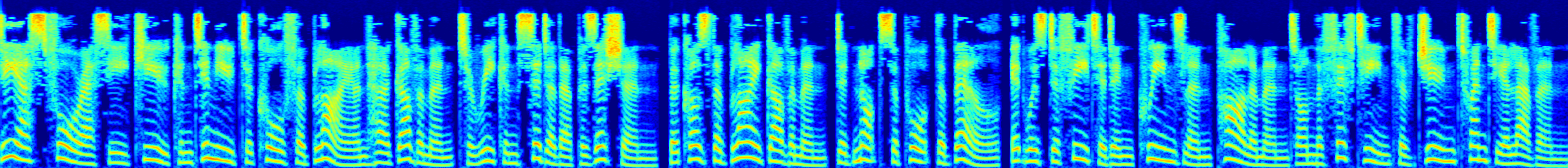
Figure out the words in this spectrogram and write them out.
DS4SEQ continued to call for Bligh and her government to reconsider their position. Because the Bligh government did not support the bill, it was defeated in Queensland Parliament on 15 June 2011.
